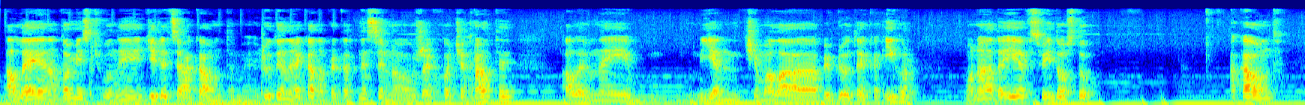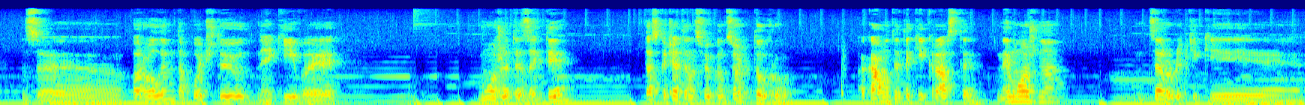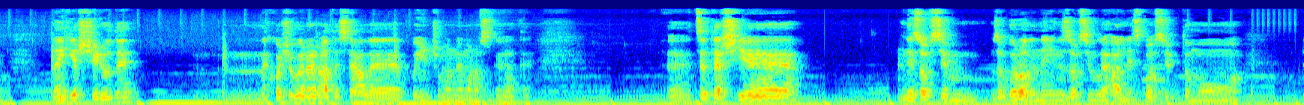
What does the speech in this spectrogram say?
але натомість вони діляться аккаунтами. Людина, яка, наприклад, не сильно вже хоче грати, але в неї є чимала бібліотека ігор, вона дає в свій доступ аккаунт з е, паролем та почтою, на який ви можете зайти та скачати на свою консоль ту гру. Аккаунти такі красти не можна. Це роблять тільки найгірші люди. Не хочу виражатися, але по-іншому не можна сказати. Е, Це теж є не зовсім заборонений і не зовсім легальний спосіб, тому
